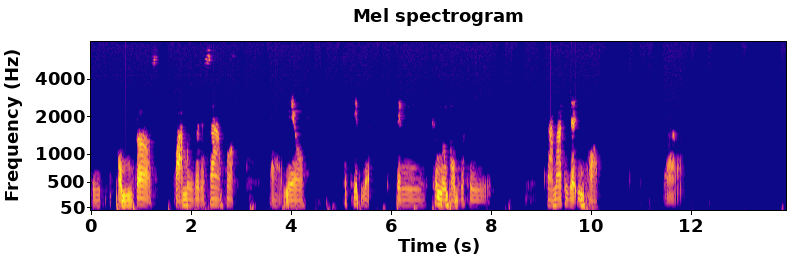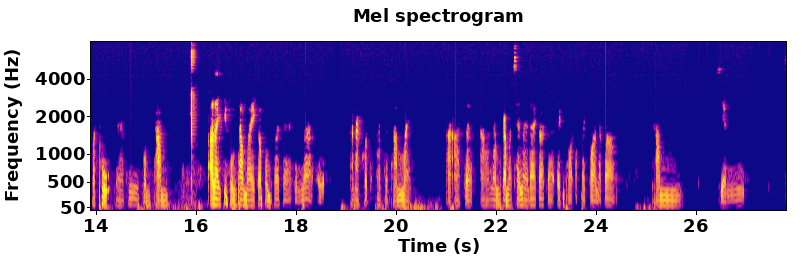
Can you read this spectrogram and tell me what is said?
คือผมก็ขวามือก็จะสร้างพวกเมลสคริปต์เนี่ยเป็นเครื่องมือผมก็คือ สามารถที่จะ import วัตถุนะที่ผมทำอะไรที่ผมทำไว้ก็ผมก็จะเห็นว่าเอออนาคตอาจจะทำใหม่อาอาจจะเอานำกลับมาใช้ใหม่ได้ก็จะ export ออกไปก่อนแล้วก็ทำ เขียนส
